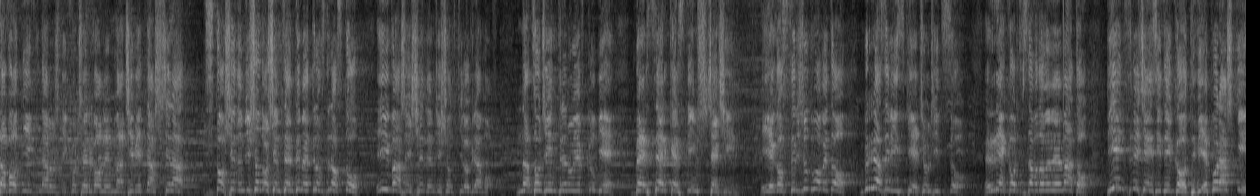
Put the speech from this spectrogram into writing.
Zawodnik w narożniku czerwonym ma 19 lat, 178 cm wzrostu i waży 70 kg. Na co dzień trenuje w klubie Berserker Team Szczecin. Jego styl źródłowy to brazylijskie jiu-jitsu. Rekord w zawodowym MMA to 5 zwycięstw i tylko dwie porażki.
